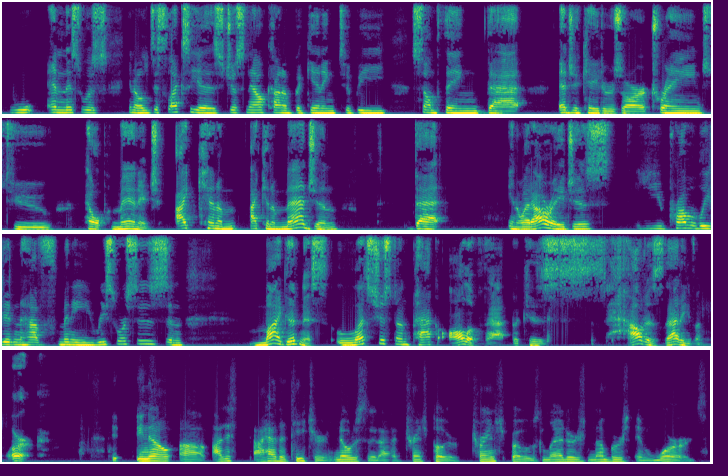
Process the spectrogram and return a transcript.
and this was you know dyslexia is just now kind of beginning to be something that educators are trained to help manage i can i can imagine that you know at our ages you probably didn't have many resources and my goodness let's just unpack all of that because how does that even work you know, uh, I just I had a teacher notice that I transposed transposed letters, numbers, and words.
